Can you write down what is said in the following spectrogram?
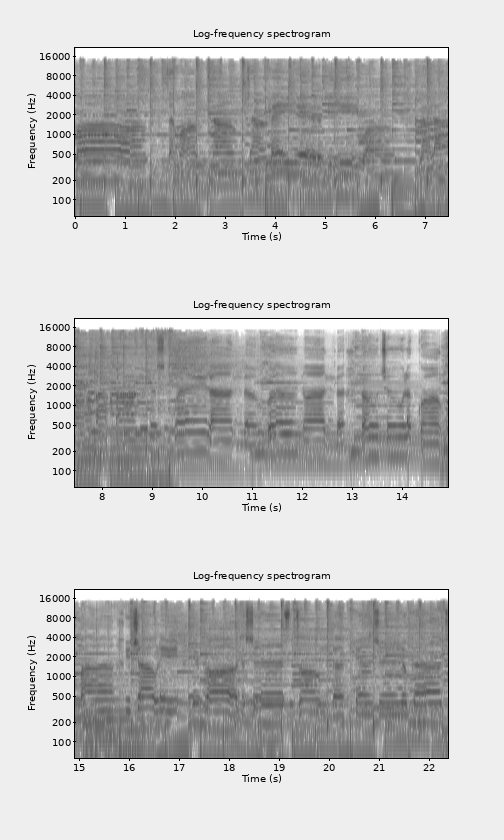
光。透出了光芒。宇宙里陨落的、失踪的，天使又歌唱。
